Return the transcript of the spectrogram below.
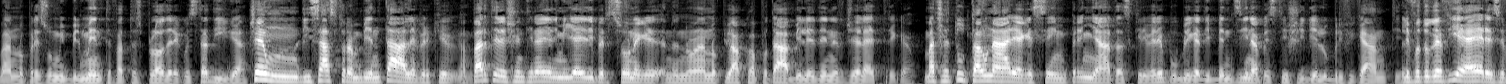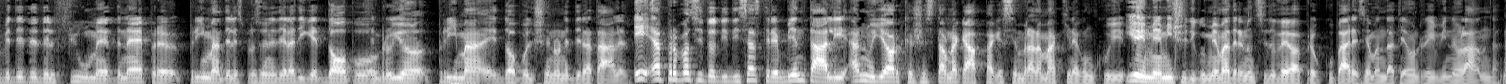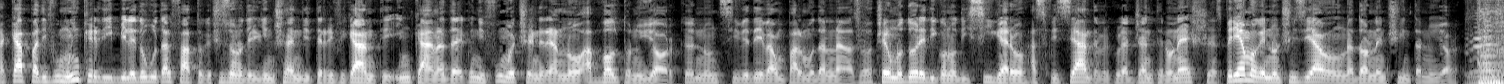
hanno presumibilmente fatto esplodere questa diga, c'è un disastro ambientale perché a parte le centinaia di migliaia di persone che non hanno più acqua potabile ed energia elettrica, ma c'è tutta un'area che si è impregnata, scrive Repubblica, di benzina, pesticidi e lubrificanti. Le fotografie aeree, se vedete del fiume Dnepr prima dell'esplosione della diga e dopo, sembro io prima e dopo il cenone di Natale. E a proposito di disastri ambientali, a New York c'è sta una K che sembra la macchina con cui io e i miei amici di cui mia madre non si doveva preoccupare siamo andati a un rave in Olanda. Una K di fumo incredibile dovuta al fatto che ci sono degli incendi terrificanti in Canada e quindi fumo e cenere hanno avvolto New York, non si vedeva un palmo dal naso. C'è un odore dicono di sigaro asfissiante per cui la gente non esce. Speriamo che non ci sia una donna incinta a New York.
